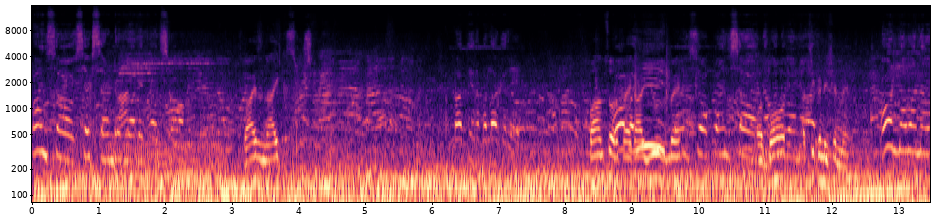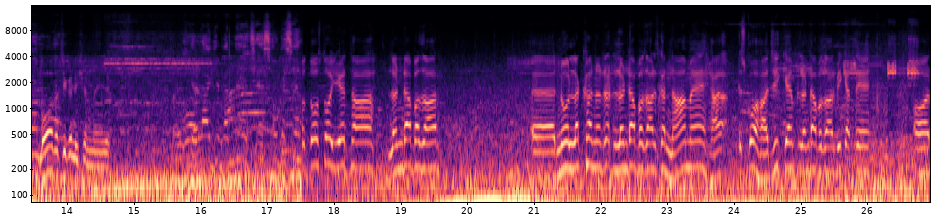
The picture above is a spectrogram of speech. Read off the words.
پانچ سو سکس ہنڈریڈ والے پانچ سو۔ گائز نائک اللہ تیرا بلا کرے۔ پانچ سو روپے کا یوز میں۔ اور بہت اچھی کنڈیشن میں۔ اور نوا نوا بہت اچھی کنڈیشن میں یہ۔ تو دوستو یہ تھا لنڈا بازار۔ نو لکھا نڈ- لنڈا بازار اس کا نام ہے۔ اس کو حاجی کیمپ لنڈا بازار بھی کہتے ہیں۔ اور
